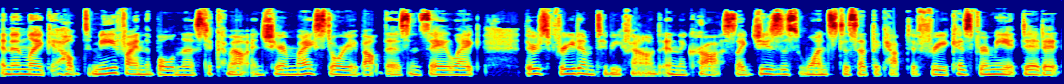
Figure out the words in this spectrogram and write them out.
And then like helped me find the boldness to come out and share my story about this and say like there's freedom to be found in the cross. Like Jesus wants to set the captive free cuz for me it did. It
